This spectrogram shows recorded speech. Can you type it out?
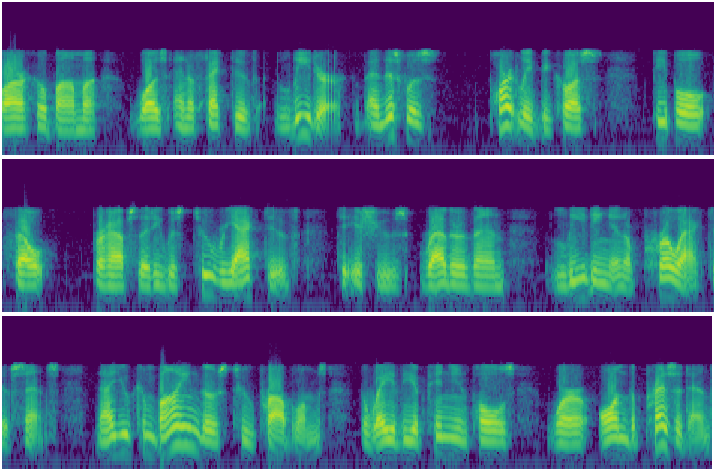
Barack Obama was an effective leader. And this was partly because people felt perhaps that he was too reactive to issues rather than leading in a proactive sense. Now you combine those two problems, the way the opinion polls were on the president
